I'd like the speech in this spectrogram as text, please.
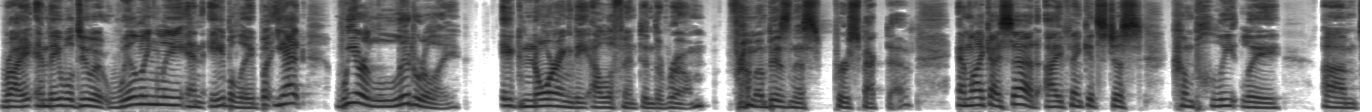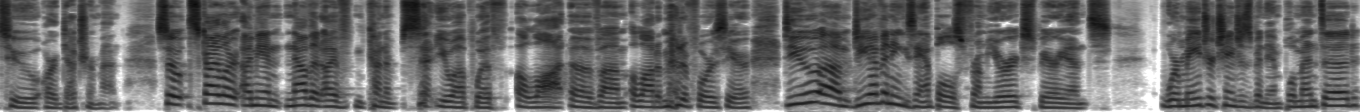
Right. And they will do it willingly and ably. But yet we are literally ignoring the elephant in the room from a business perspective. And like I said, I think it's just completely um, to our detriment. So, Skylar, I mean, now that I've kind of set you up with a lot of um, a lot of metaphors here, do you um, do you have any examples from your experience where major change has been implemented,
